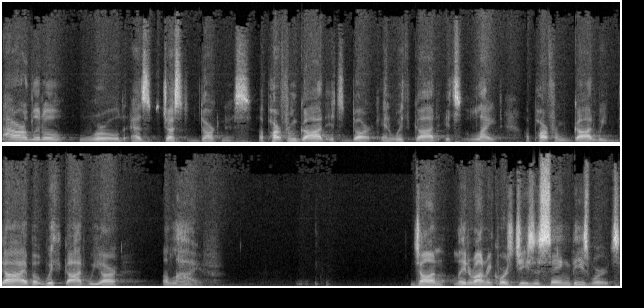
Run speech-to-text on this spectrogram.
our little world as just darkness. Apart from God, it's dark, and with God, it's light. Apart from God, we die, but with God, we are alive. John later on records Jesus saying these words.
